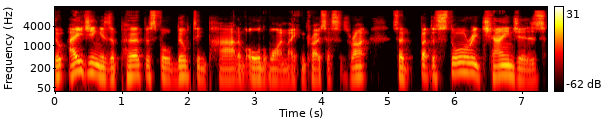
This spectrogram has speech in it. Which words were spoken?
The aging is a purposeful, built-in part of all the winemaking processes, right? So, but the story changes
